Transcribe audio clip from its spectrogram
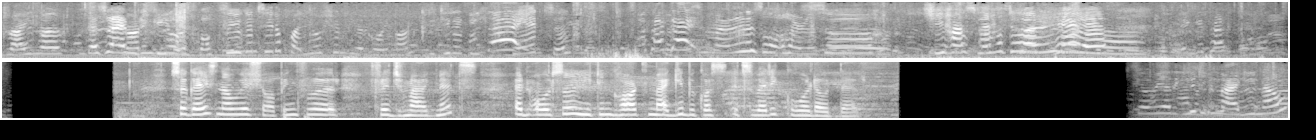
drying out. That's why I'm drinking feeling. hot coffee. So you can see the pollution here going on. Kriti Reddy hates it. smell is hard. So she has left her hair. So guys, now we're shopping for fridge magnets and also eating hot Maggi because it's very cold out there. So we are eating Maggi now.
